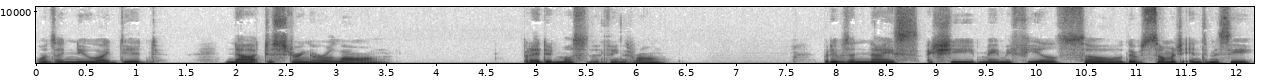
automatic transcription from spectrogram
once I knew I did not to string her along, but I did most of the things wrong. But it was a nice, she made me feel so, there was so much intimacy.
